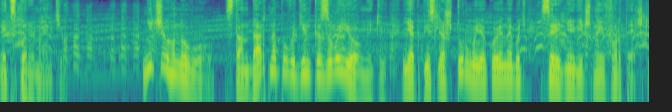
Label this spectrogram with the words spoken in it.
експериментів. Нічого нового, стандартна поведінка завойовників, як після штурму якої-небудь середньовічної фортечки.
